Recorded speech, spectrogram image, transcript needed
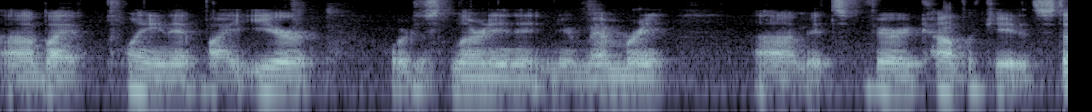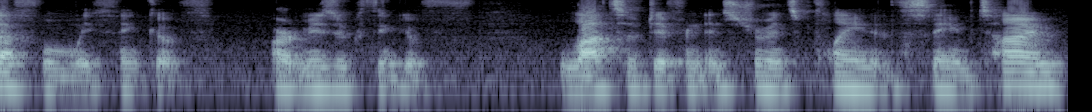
uh, by playing it by ear or just learning it in your memory. Um, it's very complicated stuff when we think of art music, we think of lots of different instruments playing at the same time,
